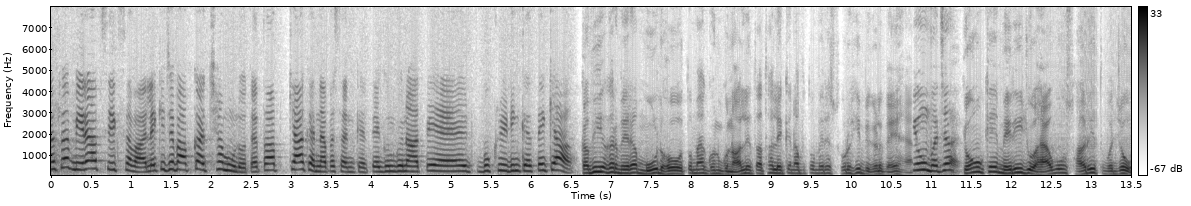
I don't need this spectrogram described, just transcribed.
राना साहब मेरा आपसे एक सवाल है कि जब आपका अच्छा मूड होता है तो आप क्या करना पसंद करते हैं? गुनगुनाते हैं बुक रीडिंग करते हैं क्या? कभी अगर मेरा मूड हो तो मैं गुनगुना लेता था लेकिन अब तो मेरे सुर ही बिगड़ गए हैं। क्यों? वजह? क्योंकि मेरी जो है वो सारी तवज्जो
